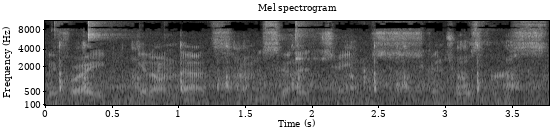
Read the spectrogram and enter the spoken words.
Before I get on that, I'm just gonna change controls first.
